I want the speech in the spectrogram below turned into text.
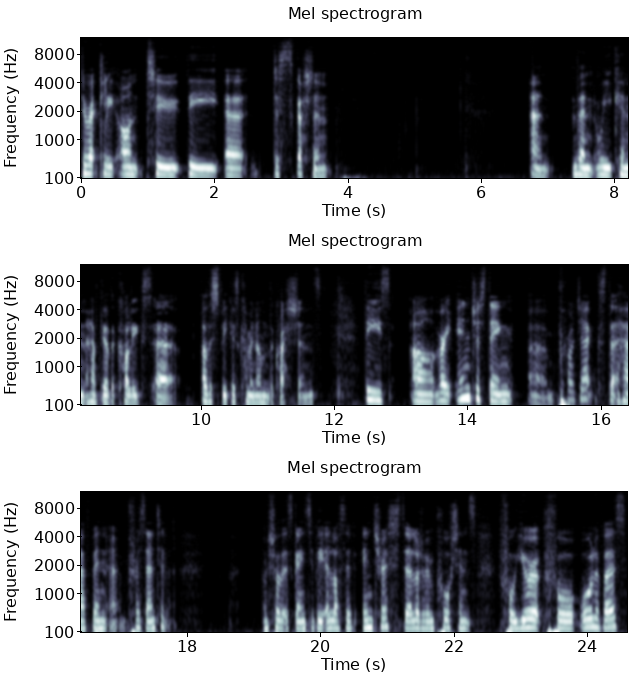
directly on to the uh, discussion. And then we can have the other colleagues, uh, other speakers coming on the questions. These are very interesting um, projects that have been uh, presented. I'm sure there's going to be a lot of interest, a lot of importance for Europe, for all of us.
